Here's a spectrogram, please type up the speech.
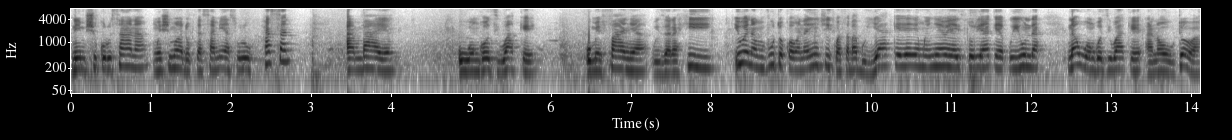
Nimshukuru sana Mheshimiwa Dr. Samia Suluhu Hassan ambaye uongozi wake umefanya wizara hii iwe na mvuto kwa wananchi kwa sababu yake yeye mwenyewe ya historia yake ya kuiunda na uongozi wake anaoutoa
